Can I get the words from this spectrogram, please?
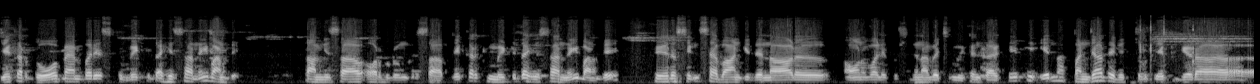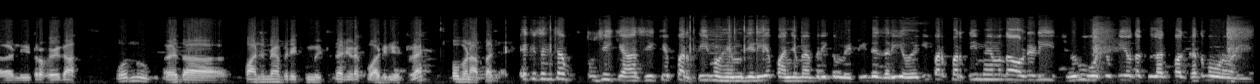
ਜੇਕਰ ਦੋ ਮੈਂਬਰ ਇਸ ਕਮੇਟੀ ਦਾ ਹਿੱਸਾ ਨਹੀਂ ਬਣਦੇ ਧਾਮੀ ਸਾਹਿਬ ਔਰ ਬਡੂੰਗਰ ਸਾਹਿਬ ਜੇਕਰ ਕਮੇਟੀ ਦਾ ਹਿੱਸਾ ਨਹੀਂ ਬਣਦੇ ਫਿਰ ਸਿੰਘ ਸਾਹਿਬਾਨ ਜੀ ਦੇ ਨਾਲ ਆਉਣ ਵਾਲੇ ਕੁਝ ਦਿਨਾਂ ਵਿੱਚ ਮੀਟਿੰਗ ਕਰਕੇ ਤੇ ਇਹਨਾਂ ਪੰਜਾਂ ਦੇ ਵਿੱਚੋਂ ਇੱਕ ਜਿਹੜਾ ਲੀਡਰ ਹੋਏਗਾ ਉਹਨੂੰ ਇਹਦਾ ਪੰਜ ਮੈਂਬਰੀ ਕਮੇਟੀ ਦਾ ਜਿਹੜਾ ਕੋਆਰਡੀਨੇਟਰ ਹੈ ਉਹ ਬਣਾਤਾ ਜਾਏ। ਇੱਕ ਸਿੰਘ ਸਾਹਿਬ ਤੁਸੀਂ ਕਿਹਾ ਸੀ ਕਿ ਭਰਤੀ ਮੁਹਿੰਮ ਜਿਹੜੀ ਹੈ ਪੰਜ ਮੈਂਬਰੀ ਕਮੇਟੀ ਦੇ ਜ਼ਰੀਏ ਹੋਏਗੀ ਪਰ ਭਰਤੀ ਮੁਹਿੰਮ ਤਾਂ ਆਲਰੇਡੀ ਸ਼ੁਰੂ ਹੋ ਚੁੱਕੀ ਹੈ ਉਹ ਤਾਂ ਲਗਭਗ ਖਤਮ ਹੋਣ ਵਾਲੀ ਹੈ।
